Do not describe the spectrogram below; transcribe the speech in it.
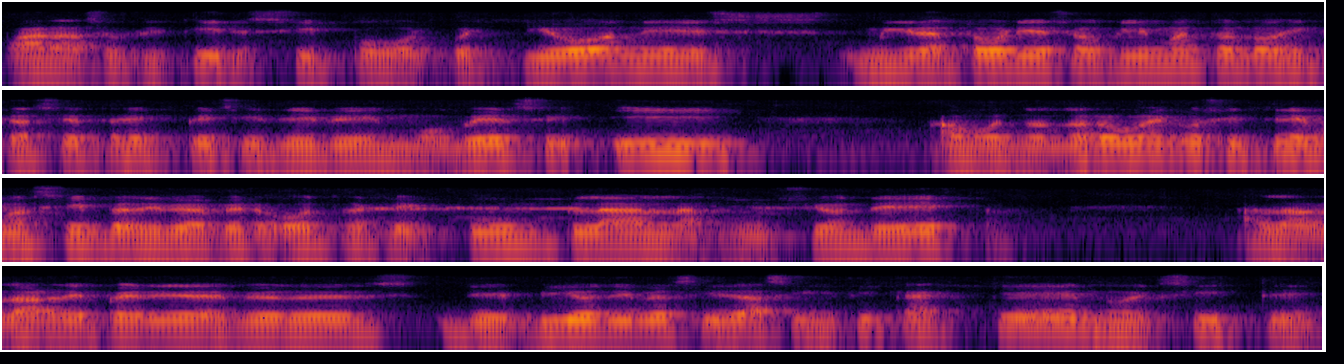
para subsistir. Si por cuestiones migratorias o climatológicas ciertas especies deben moverse y abandonar un ecosistema, siempre debe haber otra que cumpla la función de esta. Al hablar de pérdida de biodiversidad significa que no existe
